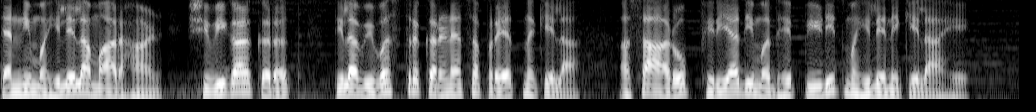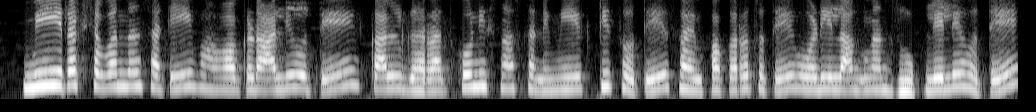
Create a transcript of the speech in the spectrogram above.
त्यांनी महिलेला मारहाण शिवीगाळ करत तिला विवस्त्र करण्याचा प्रयत्न केला असा आरोप फिर्यादीमध्ये पीडित महिलेने केला आहे. मी रक्षाबंधनसाठी भावाकडं आले होते. काल घरात कोणीच नसताना मी एकटीच होते. स्वयंपाक करत होते. वडील अंगणात झोपलेले होते.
